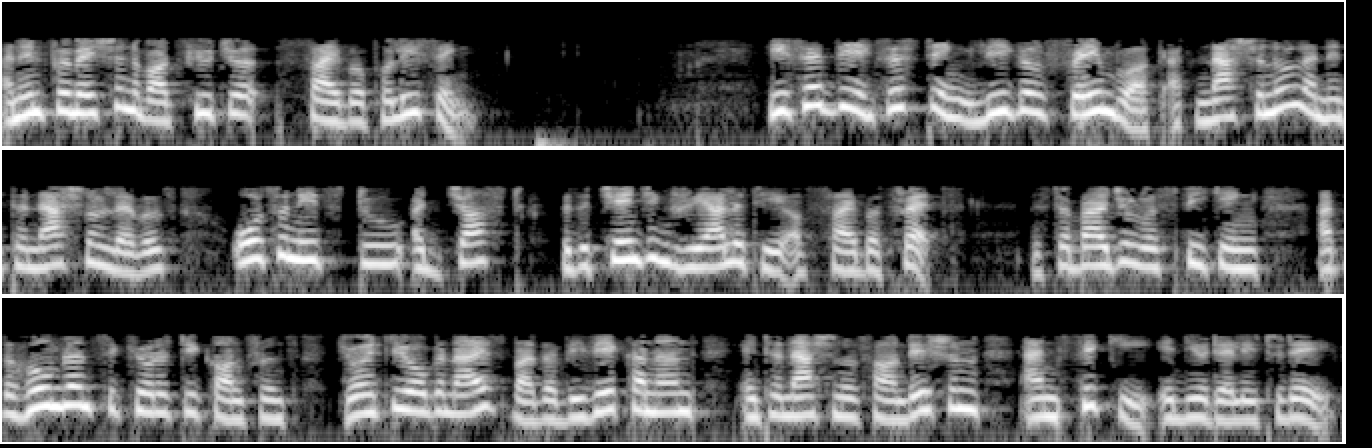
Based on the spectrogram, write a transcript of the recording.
and information about future cyber policing. He said the existing legal framework at national and international levels also needs to adjust with the changing reality of cyber threats. Mr. Baijal was speaking at the Homeland Security Conference jointly organized by the Vivekanand International Foundation and FICCI in New Delhi today.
